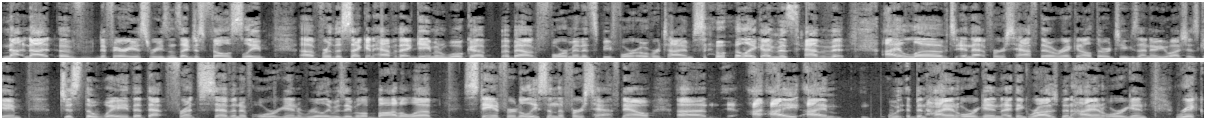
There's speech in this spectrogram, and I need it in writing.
not not of nefarious reasons. I just fell asleep uh, for the second half of that game and woke up about four minutes before overtime. So like I missed half of it. I loved in that first half, though, Rick, and I'll throw it to you because I know you watch this game. Just the way that that front seven of Oregon really was able to bottle up Stanford, at least in the first half. Now, uh, I, I I'm have been high on Oregon. I think Rob's been high on Oregon. Rick,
